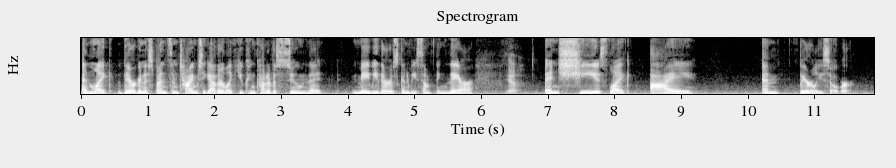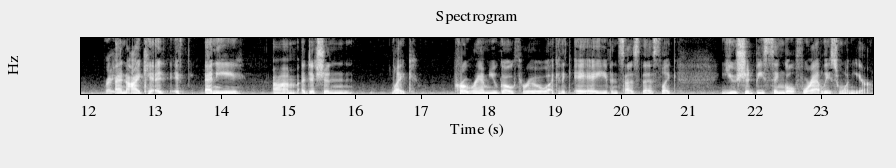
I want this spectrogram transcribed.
and like they're going to spend some time together like you can kind of assume that maybe there's going to be something there Yeah. and she is like i am barely sober Right. and i can't if any um addiction like program you go through like i think aa even says this like you should be single for at least one year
